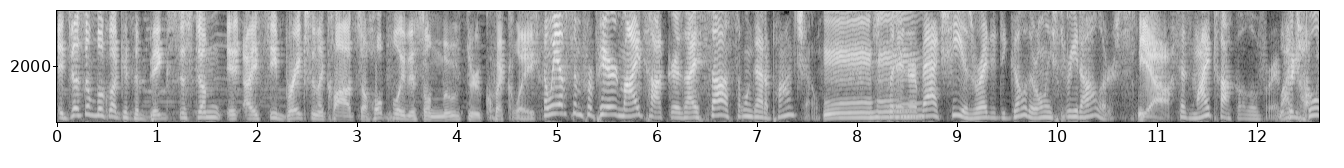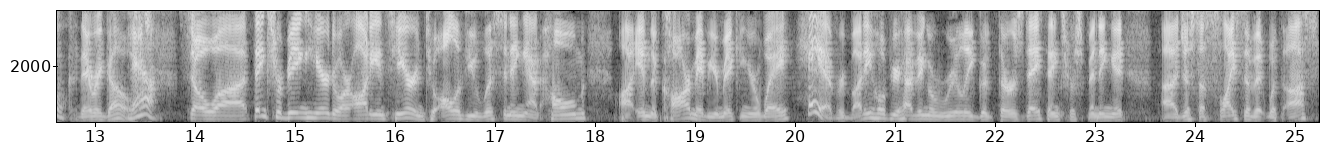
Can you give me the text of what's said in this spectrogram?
it doesn't look like it's a big system. It, I see breaks in the cloud, so hopefully this will move through quickly. And we have some prepared My Talkers. I saw someone got a poncho. She put in her bag. She is ready to go. They're only $3. Yeah. It says My Talk all over it. My Pretty talk. cool. There we go. Yeah. So uh, thanks for being here to our audience here and to all of you listening at home, uh, in the car. Maybe you're making your way. Hey, everybody. Hope you're having a really good Thursday. Thanks for spending it, uh, just a slice of it with us.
